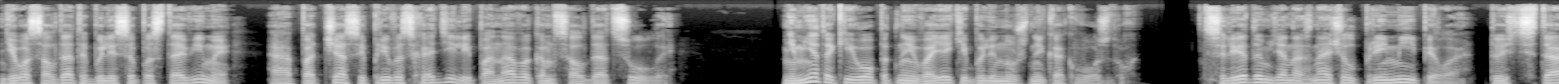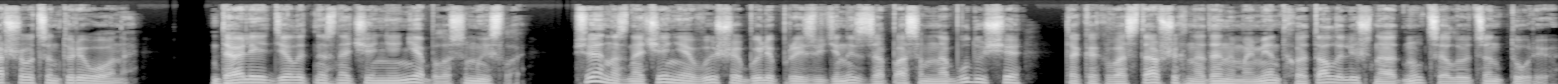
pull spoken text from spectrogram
Его солдаты были сопоставимы, а подчас и превосходили по навыкам солдат Сулы. Не мне такие опытные вояки были нужны, как воздух. Следом я назначил примипела, то есть старшего Центуриона. Далее делать назначение не было смысла. Все назначения выше были произведены с запасом на будущее, так как восставших на данный момент хватало лишь на одну целую центурию.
